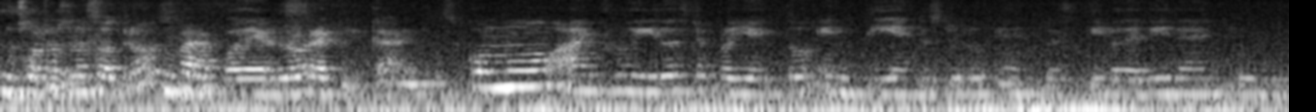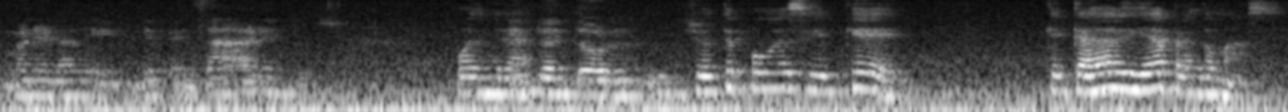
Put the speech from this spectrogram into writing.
nosotros, nosotros para poderlo replicar. Entonces, ¿cómo ha influido este proyecto en ti, en tu estilo, en tu estilo de vida, en tu manera de, pensar, en, pues mira, tu entorno? Yo te puedo decir que, que cada día aprendo más.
